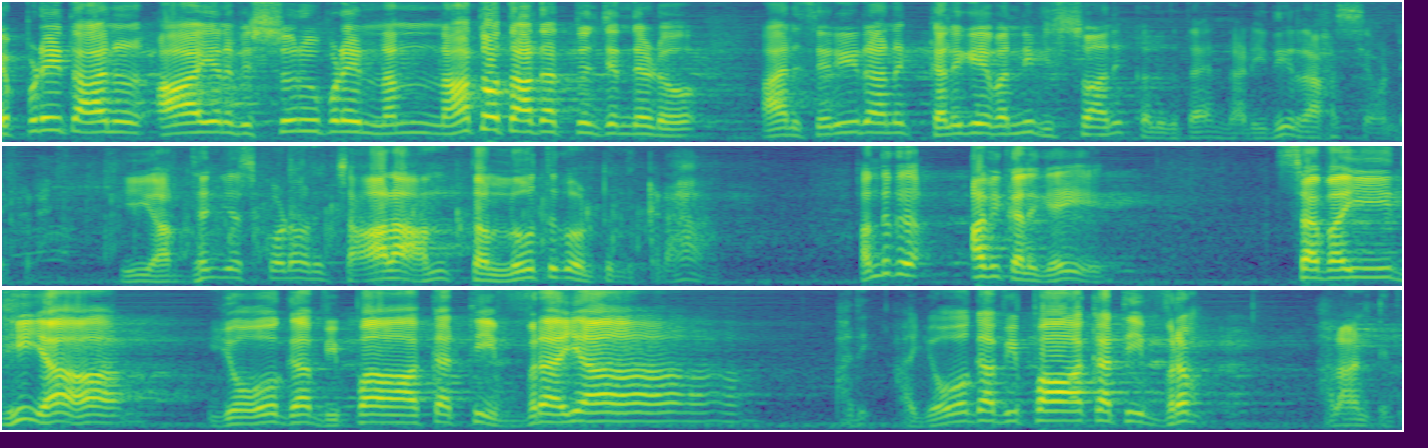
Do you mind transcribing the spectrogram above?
ఎప్పుడైతే ఆయన ఆయన విశ్వరూపుడైన నన్ను నాతో తాదాత్మ్యం చెందాడో ఆయన శరీరానికి కలిగేవన్నీ విశ్వానికి కలుగుతాయి అన్నాడు. ఇది రహస్యం అండి ఇక్కడ. ఈ అర్థం చేసుకోవడం అనేది చాలా అంత లోతుగా ఉంటుంది ఇక్కడ. అందుకు అవి కలిగాయి. సవైధియా యోగ విపాక తీవ్రయా. అది ఆ యోగ విపాక తీవ్రం అలాంటిది.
